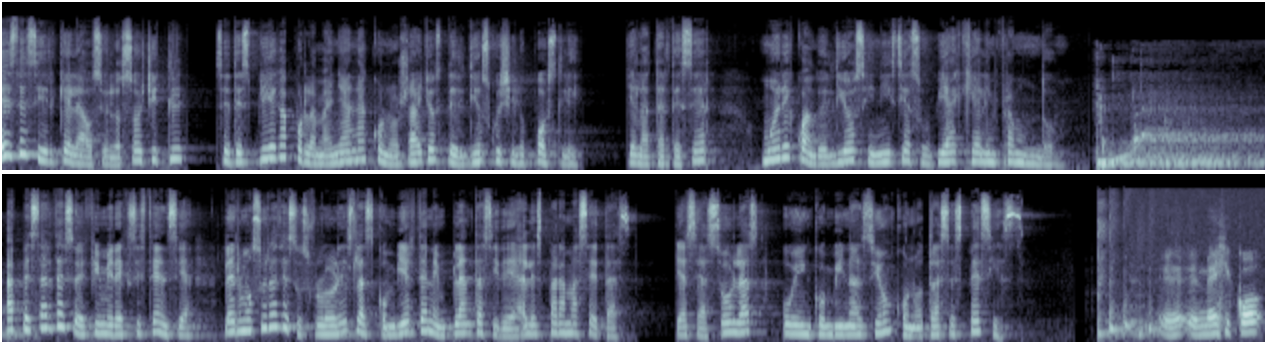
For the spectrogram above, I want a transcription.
es decir, que la Ocelosochitl se despliega por la mañana con los rayos del dios Huitzilopochtli y al atardecer muere cuando el dios inicia su viaje al inframundo. A pesar de su efímera existencia, la hermosura de sus flores las convierten en plantas ideales para macetas, ya sea solas o en combinación con otras especies. Eh, en México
